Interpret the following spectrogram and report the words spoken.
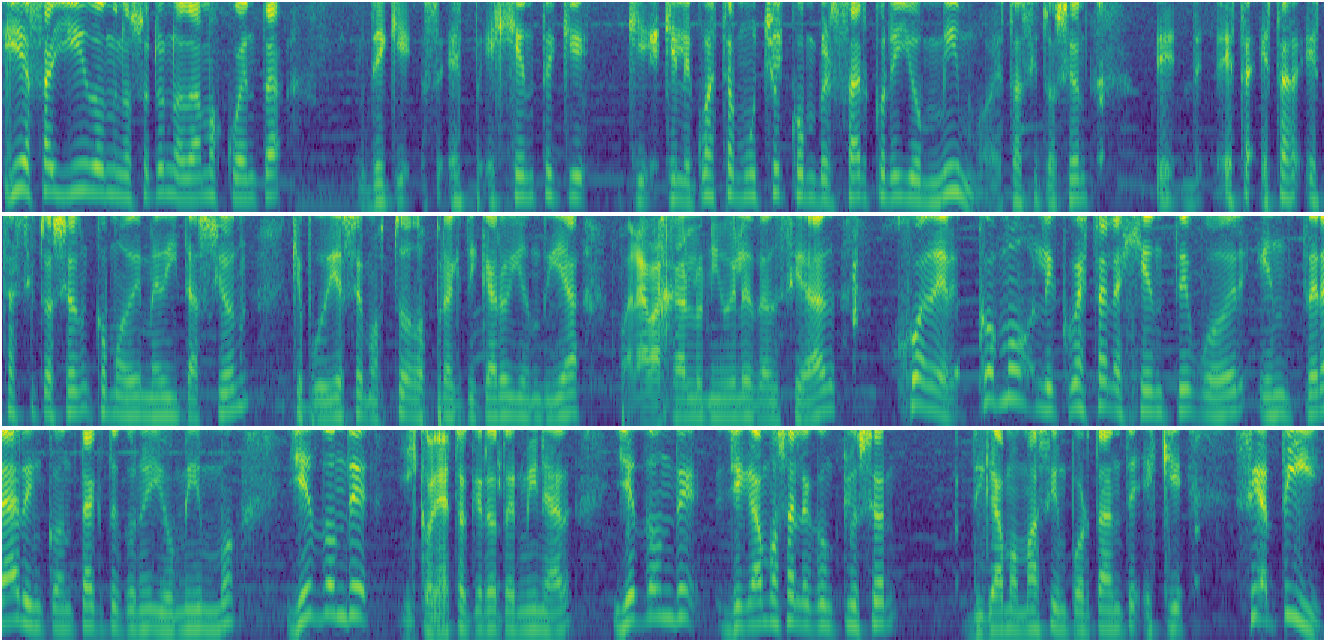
Y es allí donde nosotros nos damos cuenta de que es, gente que, que, que, le cuesta mucho conversar con ellos mismos. Esta situación esta, esta, esta, situación como de meditación que pudiésemos todos practicar hoy en día para bajar los niveles de ansiedad. Joder, ¿cómo le cuesta a la gente poder entrar en contacto con ellos mismos? Y es donde, y con esto quiero terminar, y es donde llegamos a la conclusión, digamos, más importante, es que si a ti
